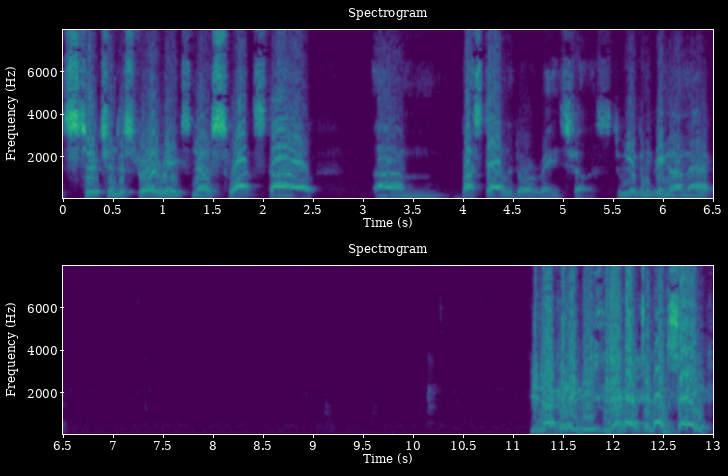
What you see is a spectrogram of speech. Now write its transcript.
search and destroy raids, no SWAT style um, bust down the door raids, Phyllis. Do we have an agreement on that? You're not going to do that. And I'm saying,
